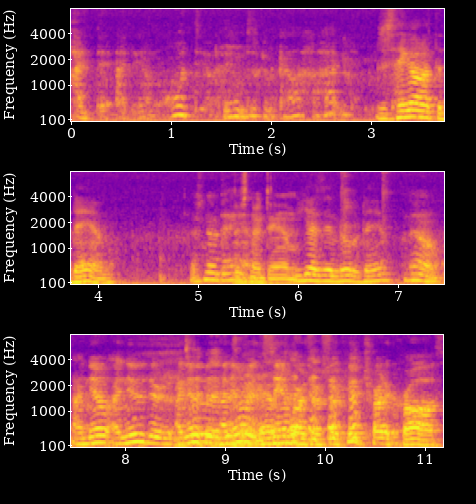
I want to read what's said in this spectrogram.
I, think I'm think I'm just gonna kind of hide. Just hang out at the dam. There's no dam. There's no dam. You guys didn't build a dam? No, I knew I knew there I knew I knew where the sandbars are, so I could try to cross.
